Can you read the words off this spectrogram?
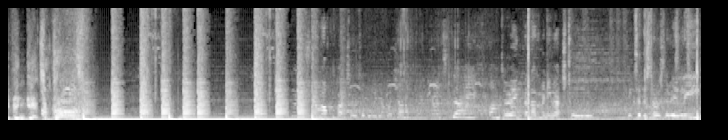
even get to cross. welcome back to the football video on my channel. Today I'm doing another mini match tournament, except this time it's going to be a league.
